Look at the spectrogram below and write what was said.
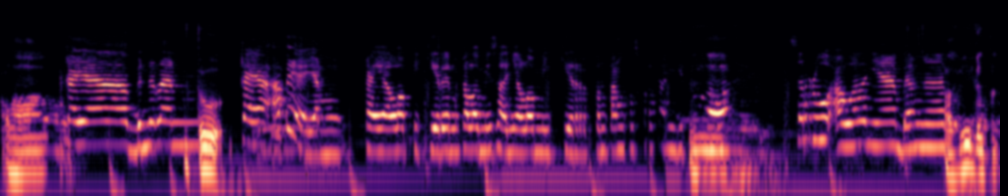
wow. Kayak beneran tuh kayak apa ya yang kayak lo pikirin kalau misalnya lo mikir tentang kos-kosan gitu hmm, loh. Seru awalnya banget. Apalagi dapet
